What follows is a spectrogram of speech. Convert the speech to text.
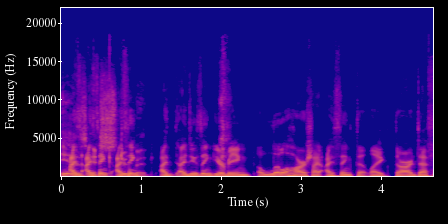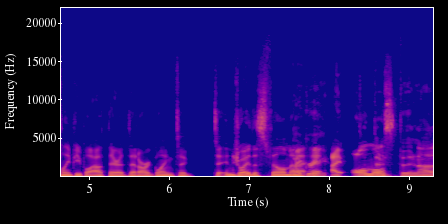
is. I, I think I think I, I do think you're being a little harsh. I, I think that like there are definitely people out there that are going to to enjoy this film. And I agree. I, almost They're, they're not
